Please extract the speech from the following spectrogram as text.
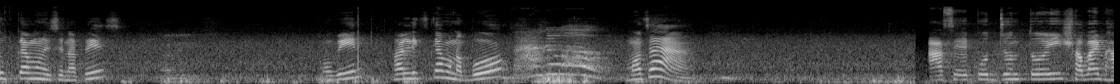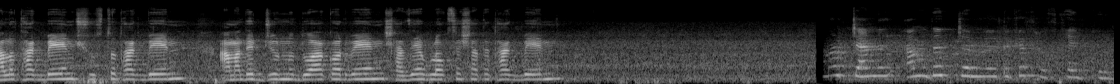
স্যুপ কেমন হয়েছে নাফিস? মুবিন হরলিক্স কেমন আব্বু? মজা? আজ এ পর্যন্তই। সবাই ভালো থাকবেন সুস্থ থাকবেন। আমাদের জন্য দোয়া করবেন সাজিয়া ব্লগসের সাথে থাকবেন। আমার চ্যানেল আমাদের চ্যানেলটাকে সাবস্ক্রাইব করুন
